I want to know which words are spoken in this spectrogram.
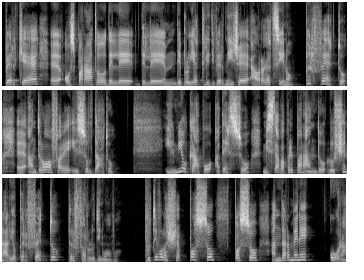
perché eh, ho sparato delle, delle, dei proiettili di vernice a un ragazzino? Perfetto, eh, andrò a fare il soldato. Il mio capo adesso mi stava preparando lo scenario perfetto per farlo di nuovo potevo lasciare, posso, posso andarmene ora,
